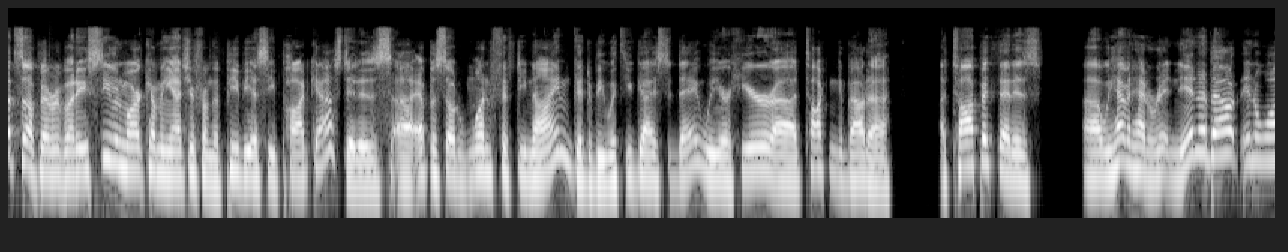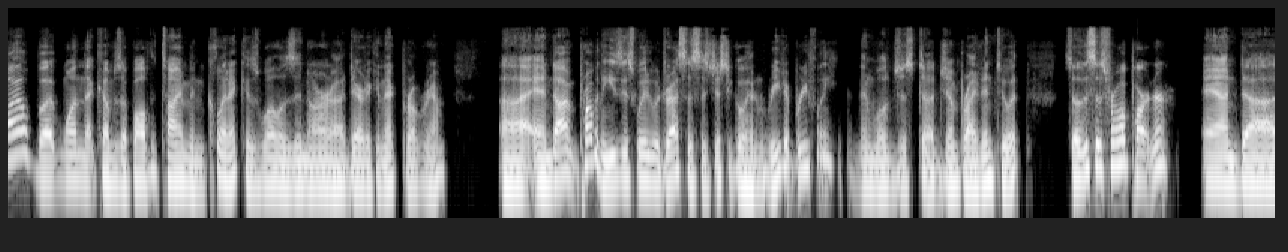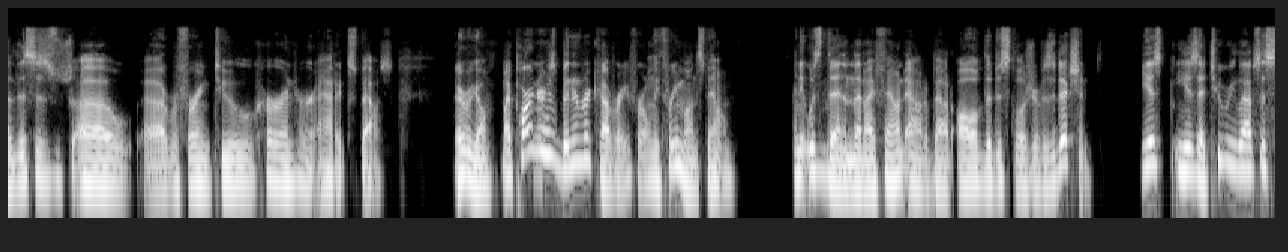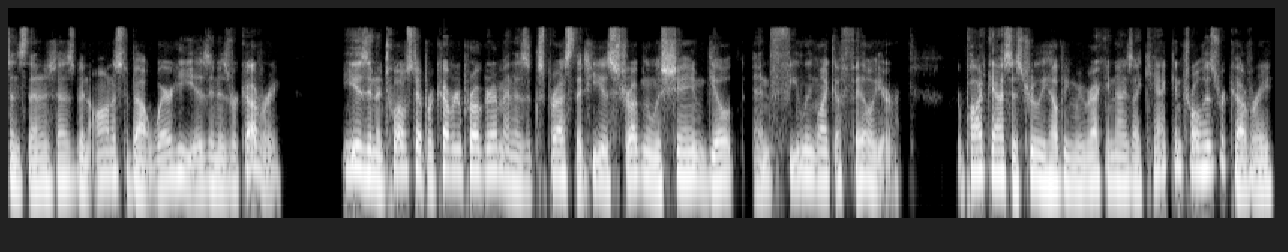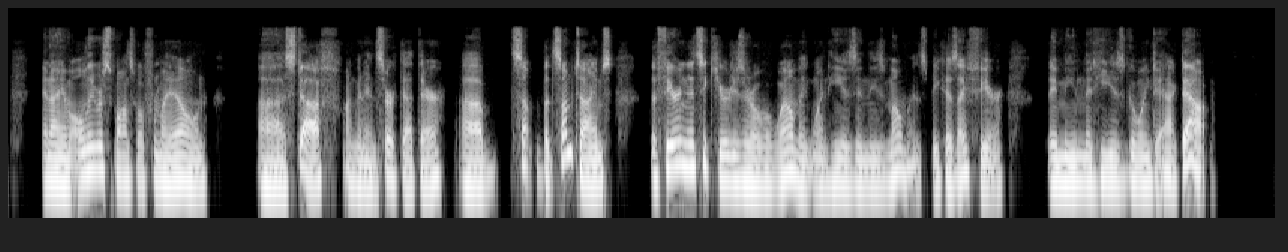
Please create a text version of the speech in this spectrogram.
What's up, everybody? Stephen Mark coming at you from the PBSC podcast. It is uh, episode 159. Good to be with you guys today. We are here uh, talking about a, a topic that is uh, we haven't had written in about in a while, but one that comes up all the time in clinic as well as in our uh, Dare to Connect program. Uh, and um, probably the easiest way to address this is just to go ahead and read it briefly, and then we'll just uh, jump right into it. So this is from a partner, and this is referring to her and her addict spouse. There we go. My partner has been in recovery for only three months now, and it was then that I found out about all of the disclosure of his addiction. He has he has had two relapses since then and has been honest about where he is in his recovery. He is in a 12 step recovery program and has expressed that he is struggling with shame, guilt, and feeling like a failure. Your podcast is truly helping me recognize I can't control his recovery and I am only responsible for my own uh, stuff. I'm going to insert that there. Uh, some, but sometimes the fear and insecurities are overwhelming when he is in these moments because I fear they mean that he is going to act out.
